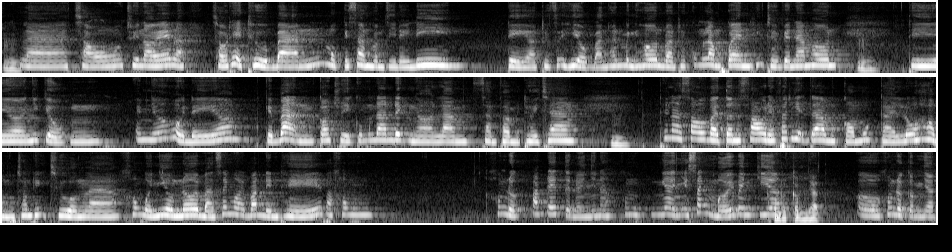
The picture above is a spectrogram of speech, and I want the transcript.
Ừ. là cháu chú nói với em là cháu có thể thử bán một cái sản phẩm gì đấy đi để uh, thực sự hiểu bản thân mình hơn và cũng làm quen thị trường Việt Nam hơn Ừ. thì như kiểu ừ, em nhớ hồi đấy cái bạn con chú ấy cũng đang định làm sản phẩm thời trang Ừ. thế là sau vài tuần sau thì phát hiện ra có một cái lỗ hổng trong thị trường là không có nhiều nơi bán sách ngoại văn đến thế và không không được update từ này như nào. Không như là những sách mới bên kia. Không được cập nhật. Ờ, không được cập nhật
